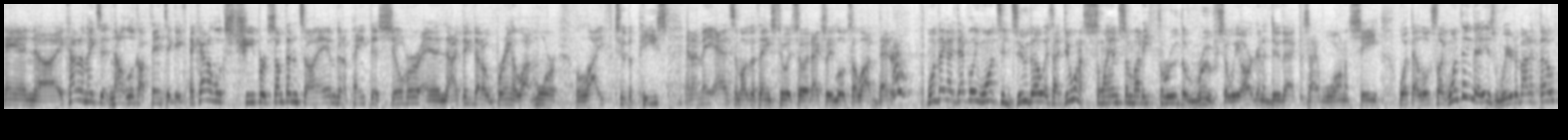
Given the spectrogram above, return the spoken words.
and uh, it kind of makes it not look authentic. It, it kind of looks cheap or something so I am going to paint this silver and I think that'll bring a lot more life to the piece and I may add some other things to it so it actually looks a lot better. One thing I definitely want to do though is I do want to slam somebody through the roof. So we are going to do that because I want to see what that looks like. One thing that is weird about it though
